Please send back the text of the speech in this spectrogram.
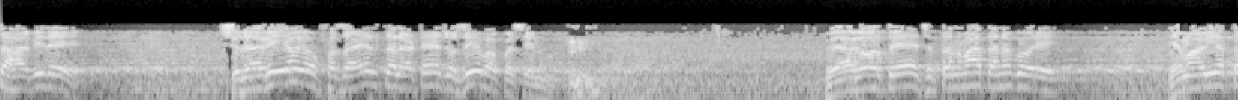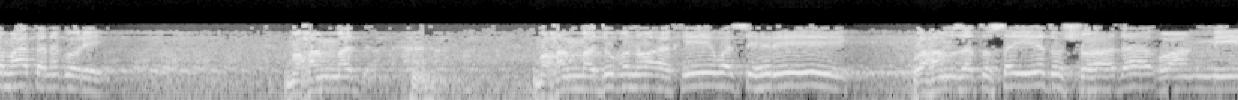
صحابي دی چې دا غي یو فضایل تلاټه جو زی واپس نو ویا ورته چې تن ما ته نه ګوري یماویت ته ما ته نه ګوري محمد محمد ابن اخي وسهري وحمزه سيد الشهداء عمي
